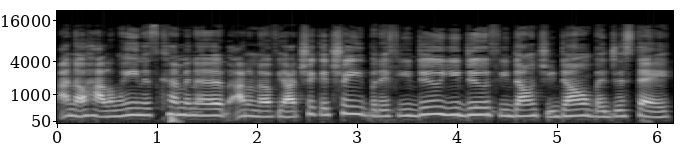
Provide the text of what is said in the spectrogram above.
I know Halloween is coming up. I don't know if y'all trick or treat, but if you do, you do. If you don't, you don't. But just stay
